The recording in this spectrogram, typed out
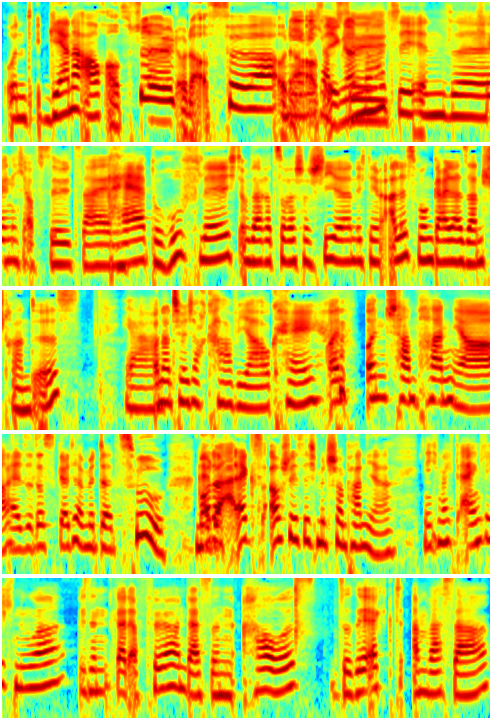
Und gerne auch auf Sylt oder auf Föhr oder Nee, auf auf irgendeiner. Nordseeinsel. Ich will nicht auf Sylt sein. Hä, beruflich, um darin zu recherchieren. Ich nehme alles, wo ein geiler Sandstrand ist. Ja. Und natürlich auch Kaviar, okay? Und, und Champagner. Also das gehört ja mit dazu. Mod Also, of X ausschließlich mit Champagner. Nee, Ich möchte eigentlich nur, wir sind gerade auf Föhr und da ist so ein Haus direkt am Wasser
